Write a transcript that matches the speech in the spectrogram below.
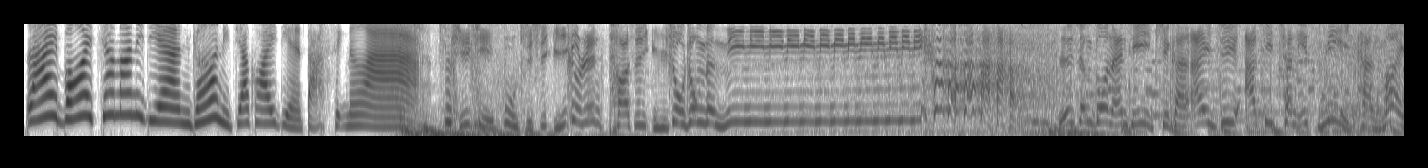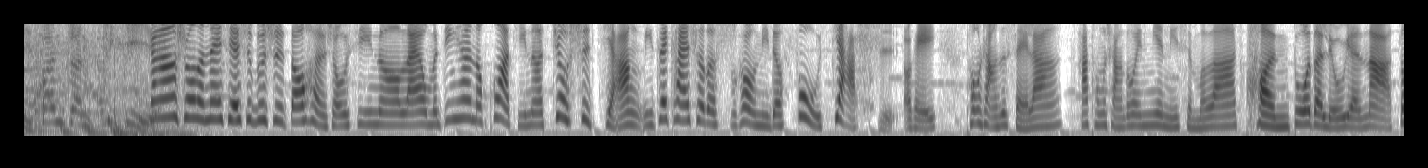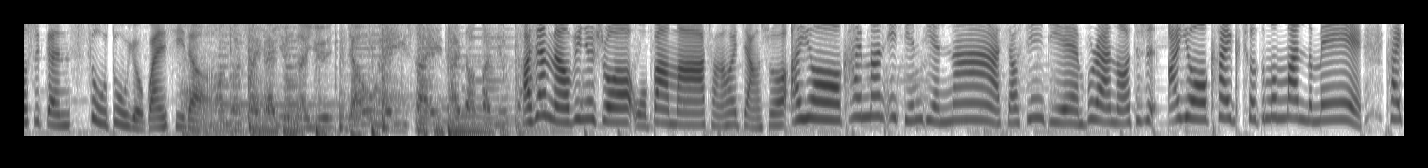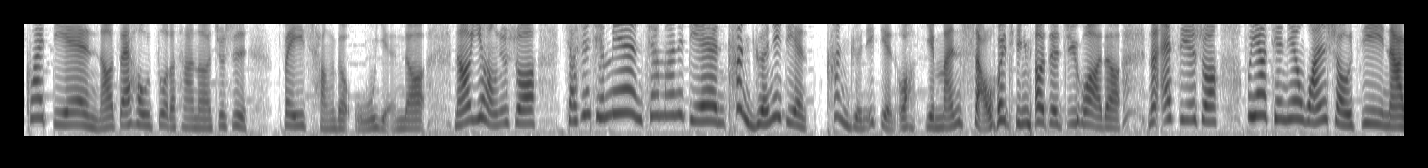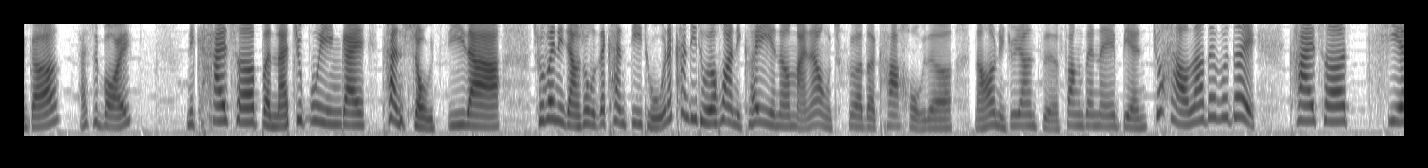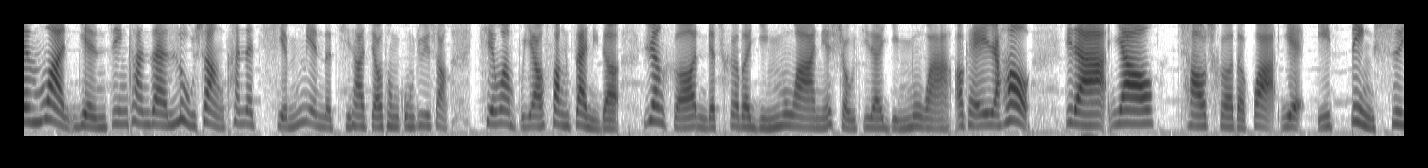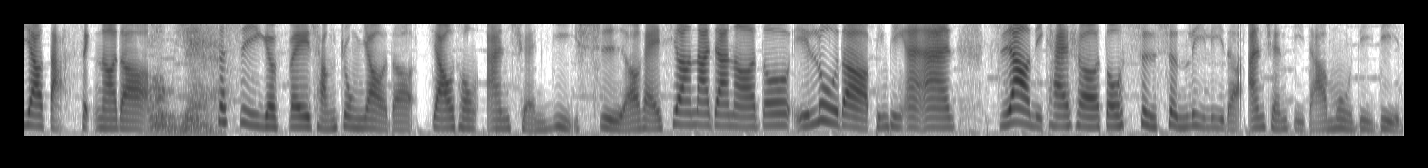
来，boy，加慢一点，哥，你加快一点，打 signal 啊。Kiki 不只是一个人，他是宇宙中的你你你你你你你你你你你你你。人生多难题，去看 IG Aki Chan is me，看 My 翻转 Kiki。刚刚说的那些是不是都很熟悉呢？来，我们今天的话题呢，就是讲你在开车的时候，你的副驾驶，OK。通常是谁啦？他通常都会念你什么啦？很多的留言呐，都是跟速度有关系的。好像 Melvin 就说，我爸妈常常会讲说，哎呦，开慢一点点呐，小心一点，不然呢，就是哎呦，开车这么慢的咩？开快点。然后在后座的他呢，就是。非常的无言的，然后一红就说：“小心前面，加慢一点，看远一点，看远一点。”哇，也蛮少会听到这句话的。那 S 就说：“不要天天玩手机，哪个还是 boy？” 你开车本来就不应该看手机的，除非你讲说我在看地图。那看地图的话，你可以呢买那种车的卡喉的，然后你就这样子放在那一边就好了，对不对？开车千万眼睛看在路上，看在前面的其他交通工具上，千万不要放在你的任何你的车的荧幕啊，你的手机的荧幕啊。OK，然后记得啊要。超车的话，也一定是要打 signal 的，这是一个非常重要的交通安全意识。OK，希望大家呢都一路的平平安安，只要你开车都顺顺利利的安全抵达目的地。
